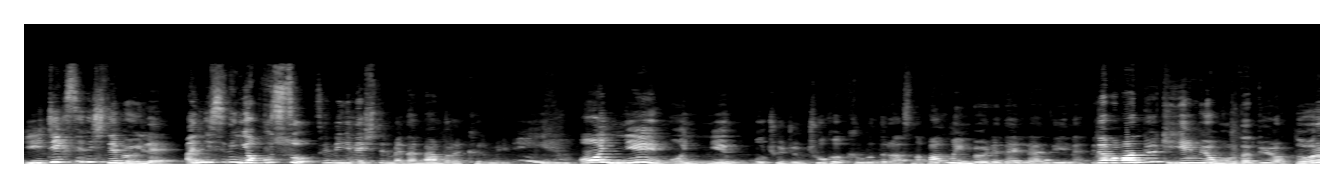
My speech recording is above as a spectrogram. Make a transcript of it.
Yiyeceksin işte böyle. Annesinin yavrusu. Seni iyileştirmeden ben bırakır mıyım? Annem, annem. Bu çocuğum çok akıllıdır aslında. Bakmayın böyle dellendiğine. Bir de baban diyor ki yemiyor burada diyor. Doğru.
